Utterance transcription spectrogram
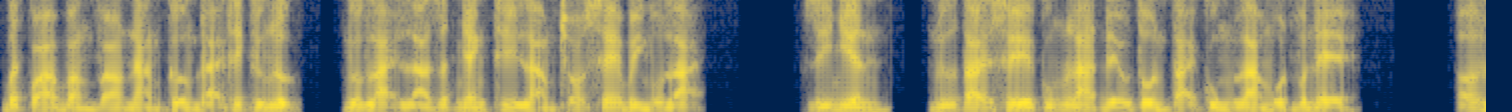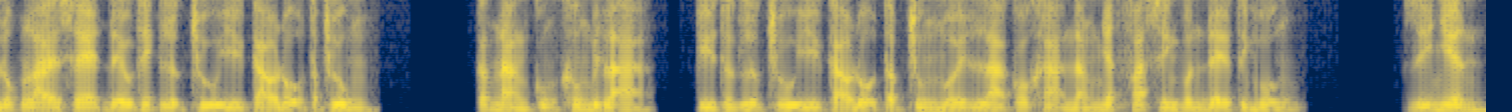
bất quá bằng vào nàng cường đại thích tướng lực, ngược lại là rất nhanh thì làm cho xe bình ổn lại. Dĩ nhiên, nữ tài xế cũng là đều tồn tại cùng là một vấn đề. Ở lúc lái xe đều thích lực chú ý cao độ tập trung. Các nàng cũng không biết là, kỳ thực lực chú ý cao độ tập trung mới là có khả năng nhất phát sinh vấn đề tình huống. Dĩ nhiên,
